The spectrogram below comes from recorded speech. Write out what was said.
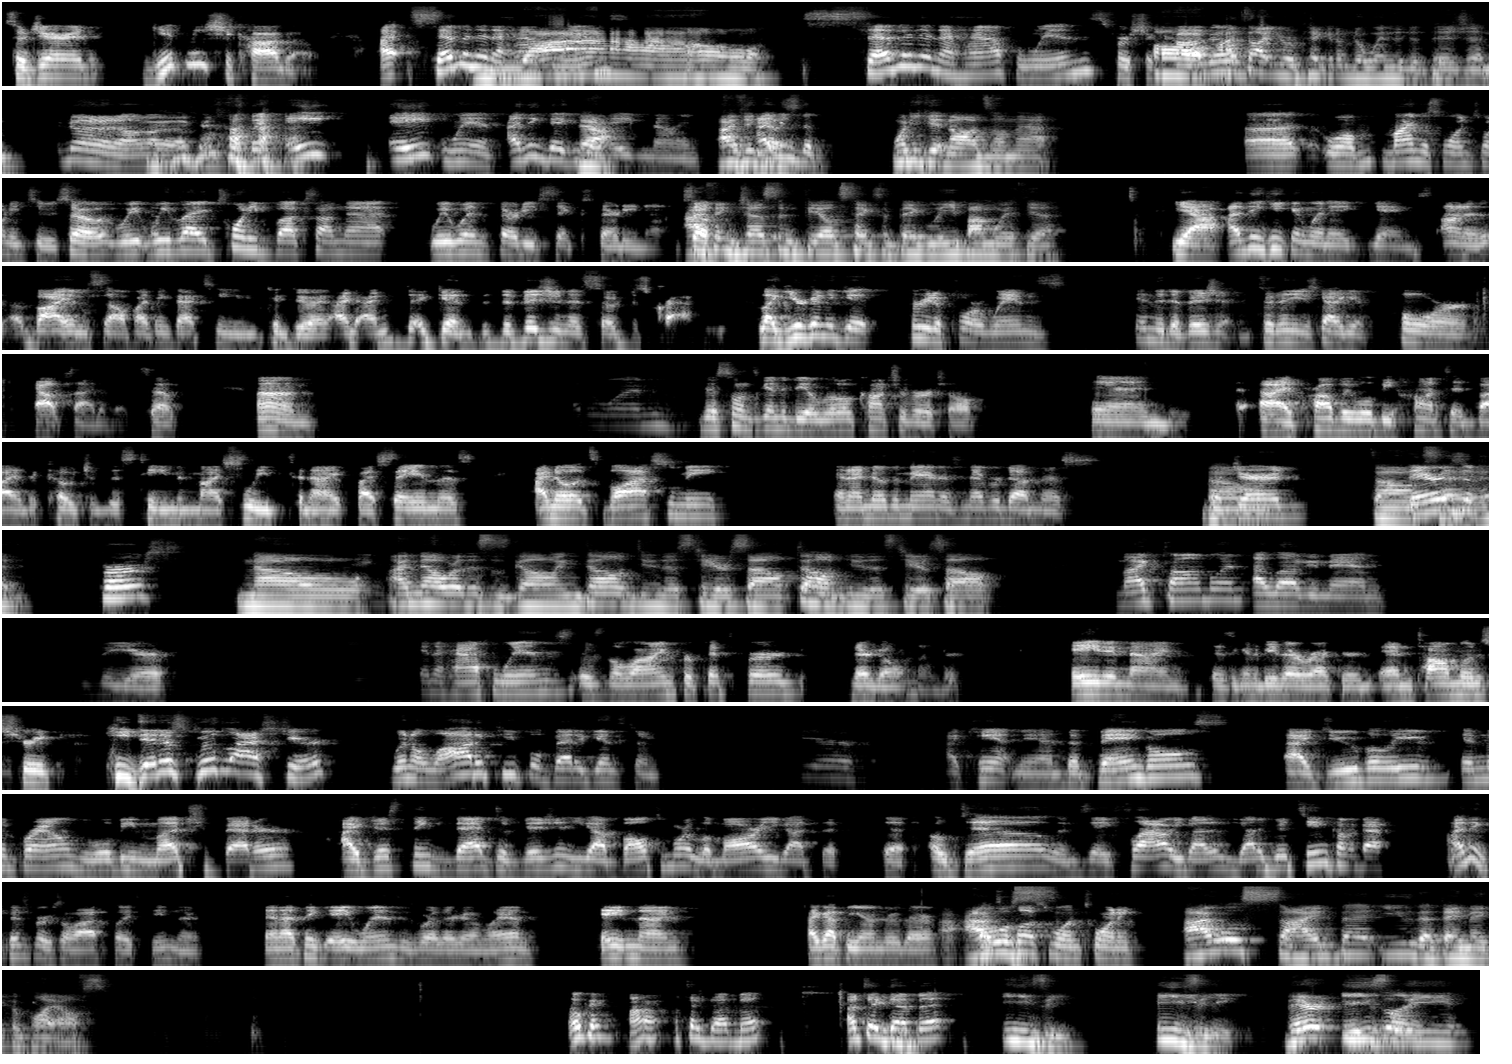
So, Jared, give me Chicago. I, seven and a half wins. wow. Seven and a half wins for Oh, Chicago. I thought you were picking them to win the division. no, no, no, I'm but eight, eight wins. I think they can Yeah. go eight and nine. I think I think the what are you getting odds on that? Uh, well, minus 122. So we, we laid 20 bucks on that. We win 36 39. So I think Justin Fields takes a big leap. I'm with you. Yeah, I think he can win eight games on a, by himself. I think that team can do it. I, I again, the division is so just crappy. Like you're going to get three to four wins in the division, so then you just got to get four outside of it. So, um, one, this one's going to be a little controversial, and I probably will be haunted by the coach of this team in my sleep tonight by saying this. I know it's blasphemy, and I know the man has never done this. But No, Jared, don't there is a- it. first No, I know where this is going. Don't do this to yourself. Don't do this to yourself. Mike Tomlin, I love you, man. This is the year. Eight and a half wins is the line for Pittsburgh. They're going under. Eight and nine is going to be their record. And Tomlin's streak, he did us good last year when a lot of people bet against him. I can't, man. The Bengals, I do believe in the Browns, will be much better. I just think that division, you got Baltimore, Lamar, you got the yeah, Odell and Zay Flower. You got you got a good team coming back. I think Pittsburgh's the last place team there, and I think eight wins is where they're going to land. Eight and nine. I got the under there. I- I will one twenty. I will side bet you that they make the playoffs. Okay, all right, I'll take that bet. I'll take that bet. Easy. Easy. Easy. They're easily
